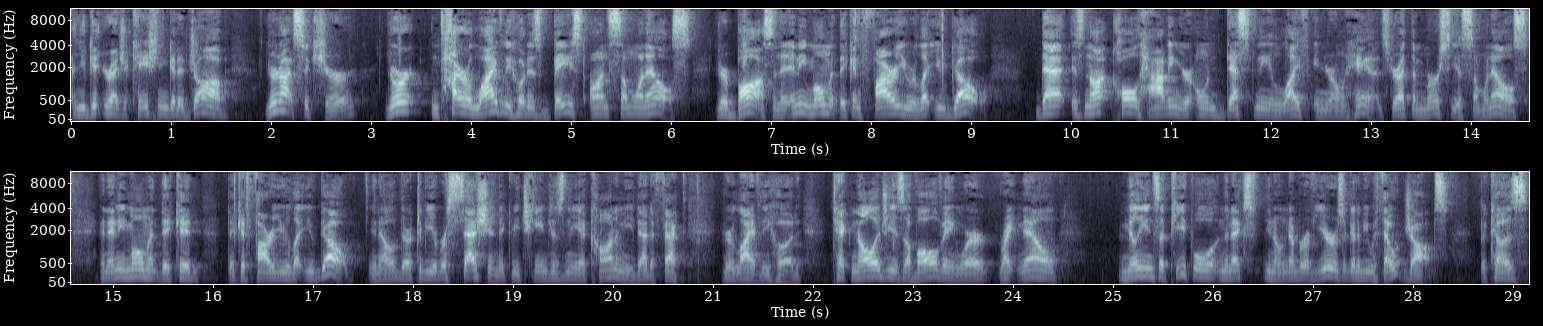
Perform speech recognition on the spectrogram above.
and you get your education and get a job, you're not secure. Your entire livelihood is based on someone else, your boss, and at any moment they can fire you or let you go that is not called having your own destiny in life in your own hands. You're at the mercy of someone else. And any moment, they could they could fire you, let you go. You know, there could be a recession. There could be changes in the economy that affect your livelihood. Technology is evolving where right now, millions of people in the next you know number of years are going to be without jobs because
